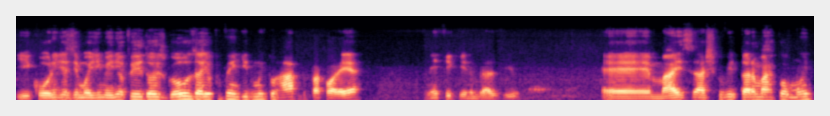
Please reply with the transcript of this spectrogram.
e Corinthians e Mojimirim, eu fiz dois gols, aí eu fui vendido muito rápido para a Coreia nem fiquei no Brasil. É, mas acho que o Vitória marcou muito,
